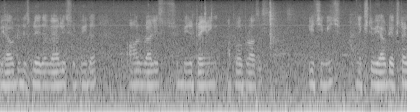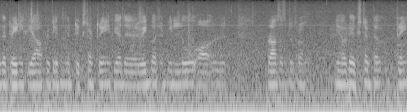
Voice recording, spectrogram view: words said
we have to display the values should be the all values should be the training of our process. Each image. Next we have to extract the training here. After clicking the extract training here the weight bar should be low or processed from you have to extract the train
